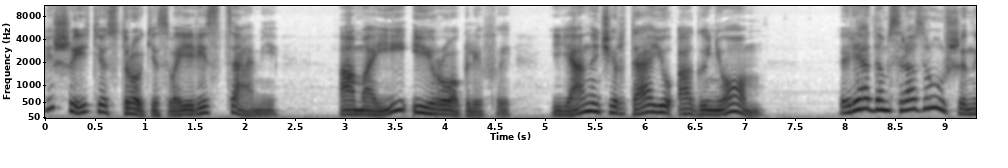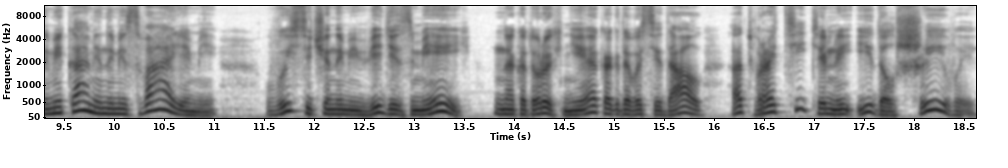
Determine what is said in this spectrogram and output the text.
пишите строки свои резцами, а мои иероглифы я начертаю огнем». Рядом с разрушенными каменными сваями, высеченными в виде змей, на которых некогда восседал отвратительный идол Шивы,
